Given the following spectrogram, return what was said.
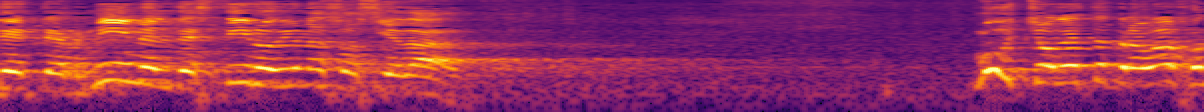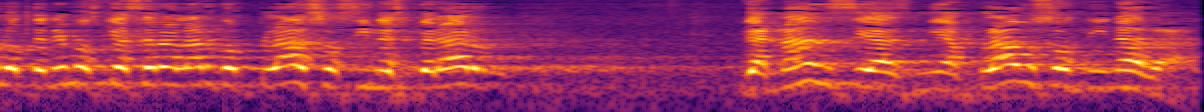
determina el destino de una sociedad. Mucho de este trabajo lo tenemos que hacer a largo plazo sin esperar ganancias, ni aplausos, ni nada.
